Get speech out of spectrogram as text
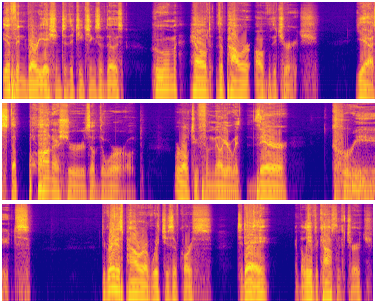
if in variation to the teachings of those whom held the power of the church. Yes, the punishers of the world. We're all too familiar with their creeds. The greatest power of which is, of course, today, I believe, the Catholic Church,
